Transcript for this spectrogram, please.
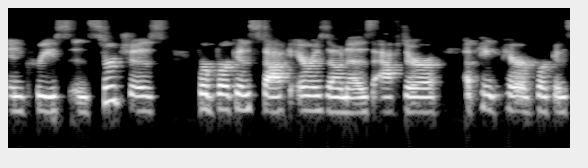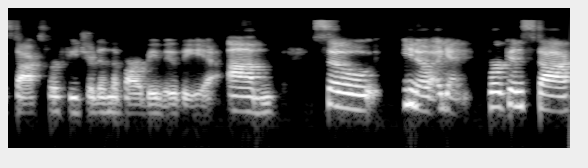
increase in searches for Birkenstock Arizonas after a pink pair of Birkenstocks were featured in the Barbie movie. Um, so, you know, again, Birkenstock,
